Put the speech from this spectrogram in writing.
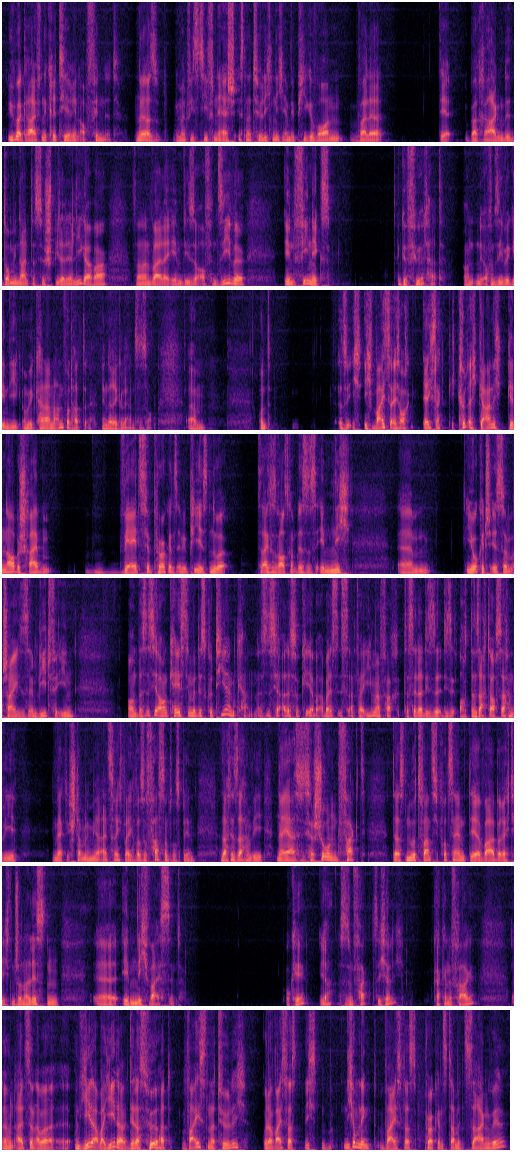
übergreifende Kriterien auch findet. Ne, also jemand wie Steve Nash ist natürlich nicht MVP geworden, weil er der überragende, dominanteste Spieler der Liga war, sondern weil er eben diese Offensive in Phoenix geführt hat. Und eine Offensive, gegen die irgendwie keine Antwort hatte in der regulären Saison. Ähm, und also ich, ich weiß ja auch, ehrlich gesagt, ich könnte euch gar nicht genau beschreiben, wer jetzt für Perkins MVP ist. Nur, das Einzige, was rauskommt, dass es eben nicht ähm, Jokic ist, sondern wahrscheinlich ist es Embiid für ihn. Und das ist ja auch ein Case, den man diskutieren kann. Es ist ja alles okay, aber, aber es ist bei ihm einfach, dass er da diese, diese auch, dann sagt er auch Sachen wie, ich merke, ich stammel mir eins recht, weil ich einfach so fassungslos bin. Dann sagt er Sachen wie, naja, es ist ja schon ein Fakt, dass nur 20 Prozent der wahlberechtigten Journalisten äh, eben nicht weiß sind. Okay, ja, das ist ein Fakt, sicherlich, gar keine Frage. Äh, und als dann aber, äh, und jeder, aber jeder, der das hört, weiß natürlich, oder weiß was, nicht, nicht unbedingt weiß, was Perkins damit sagen will,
